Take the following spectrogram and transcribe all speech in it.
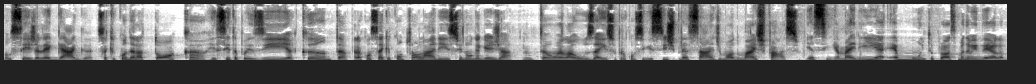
ou seja, ela é gaga. Só que quando ela toca, recita poesia, canta, ela consegue controlar isso e não gaguejar. Então ela usa isso para conseguir se expressar de modo mais fácil. E assim, a Maria é muito próxima da mãe dela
